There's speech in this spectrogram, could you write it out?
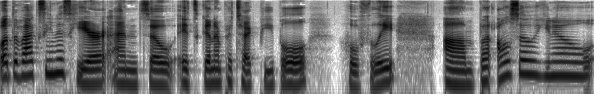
But the vaccine is here and so it's going to protect people hopefully. Um, but also, you know,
